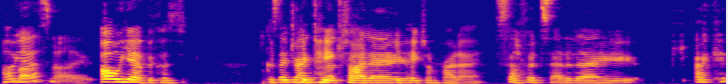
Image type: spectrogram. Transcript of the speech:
oh, yeah. last night. Oh, yeah, because Because I you drank much peaked Friday. on you peaked on Friday. suffered Saturday. I, ca-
